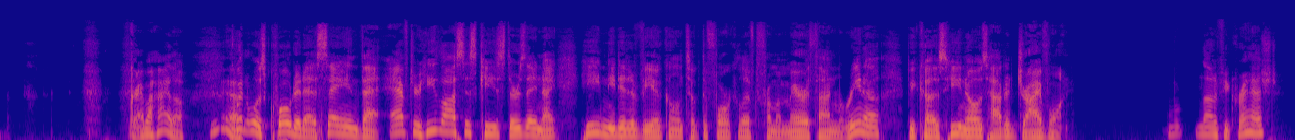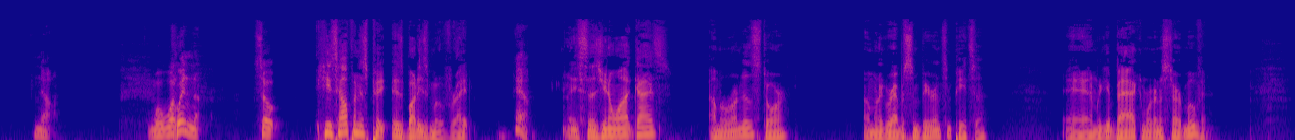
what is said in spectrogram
Grab a hilo. Yeah. Quinton was quoted as saying that after he lost his keys Thursday night, he needed a vehicle and took the forklift from a marathon marina because he knows how to drive one. Well, not if he crashed. No. Well, what? Quinton, So he's helping his his buddies move, right? yeah. And he says, "You know what, guys? I'm gonna run to the store. I'm gonna grab us some beer and some pizza, and I'm gonna get back, and we're gonna start moving."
